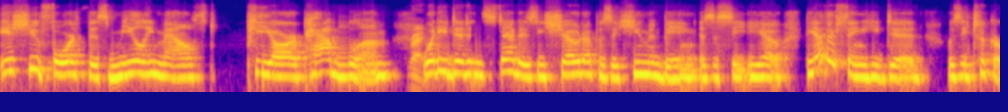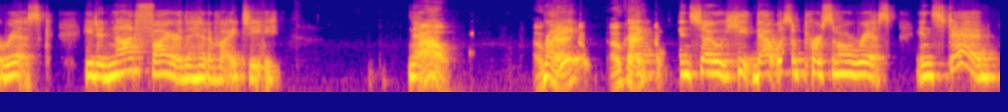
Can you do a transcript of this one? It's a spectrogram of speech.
issue forth this mealy mouthed PR pablum. Right. What he did instead is he showed up as a human being, as a CEO. The other thing he did was he took a risk. He did not fire the head of IT. Now, wow. Okay. Right? Okay. Like, and so he that was a personal risk. Instead,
